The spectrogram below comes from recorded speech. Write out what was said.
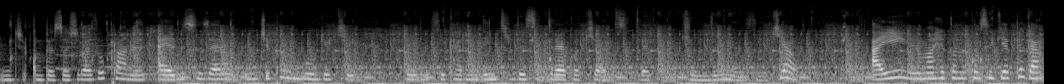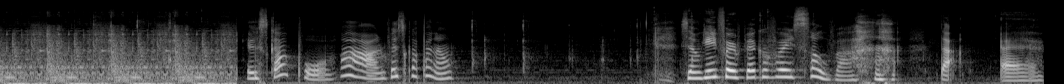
de com pessoas de level pro, né? Aí eles fizeram um tipo um bug aqui. Eles ficaram dentro desse treco aqui, ó. Desse treco aqui, um assim, aqui, ó. Aí minha marreta não conseguia pegar. Ele escapou. Ah, não vai escapar não. Se alguém for pego, eu vou salvar. tá, é...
